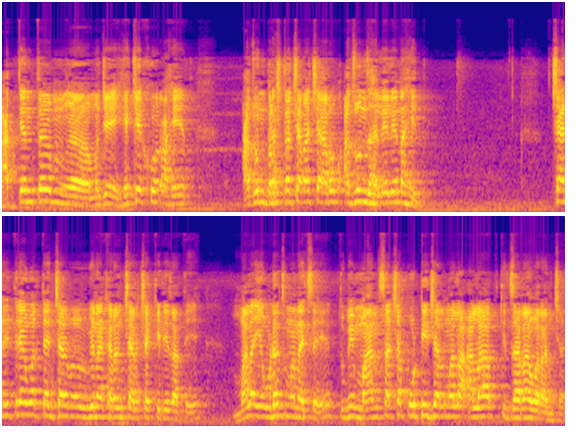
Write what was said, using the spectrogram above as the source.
अत्यंत म्हणजे हेकेखोर आहेत. अजून भ्रष्टाचाराचे आरोप अजून झालेले नाहीत. चारित्र्यावर त्यांच्या विनाकारण चर्चा केली जाते. मला एवढंच म्हणायचंय तुम्ही माणसाच्या पोटी जन्माला आलात की जनावरांच्या?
